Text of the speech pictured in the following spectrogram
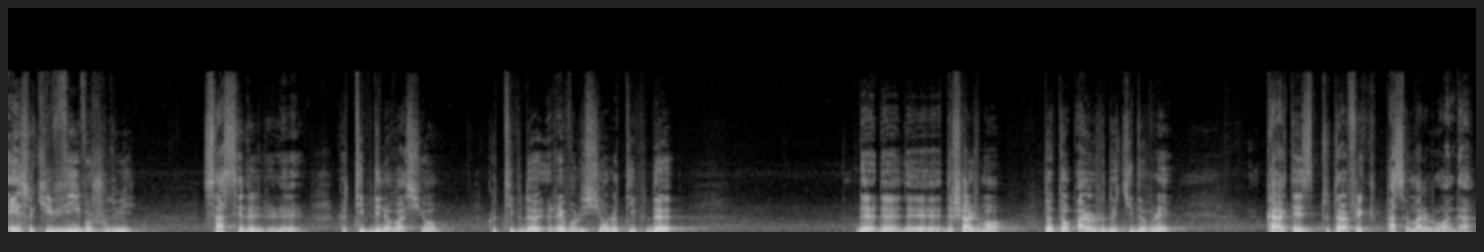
et ce qu'ils vivent aujourd'hui. Ça, c'est le, type d'innovation, le type de révolution, le type de, de, de changement dont on parle aujourd'hui qui devrait caractériser toute l'Afrique, pas seulement le Rwanda.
